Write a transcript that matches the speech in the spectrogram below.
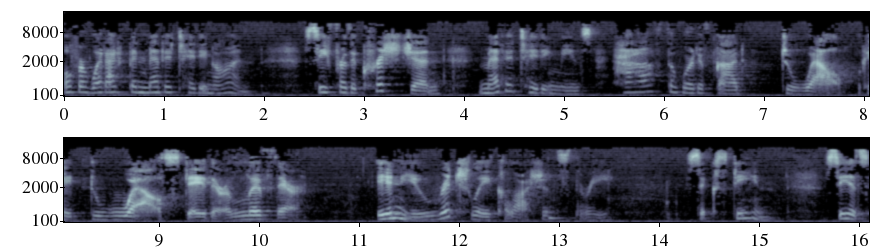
over what I've been meditating on. See, for the Christian, meditating means have the Word of God dwell. Okay, dwell, stay there, live there. In you richly, Colossians 3 16. See, it's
